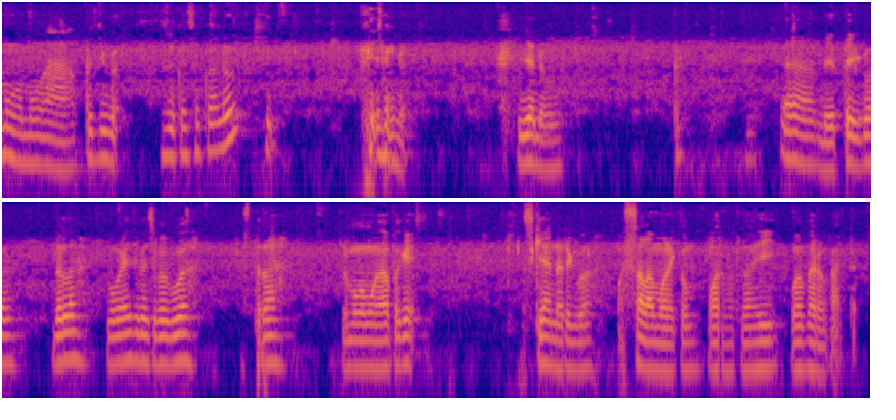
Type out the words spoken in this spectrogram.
mau ngomong apa juga? Suka-suka Lutfi iya enggak iya dong. Ah bete gue udah lah pokoknya suka-suka gue setelah lu mau ngomong apa kek sekian dari gue wassalamualaikum warahmatullahi wabarakatuh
